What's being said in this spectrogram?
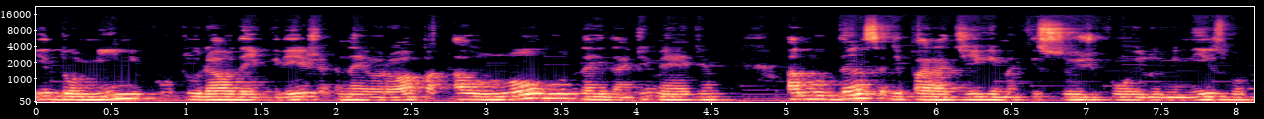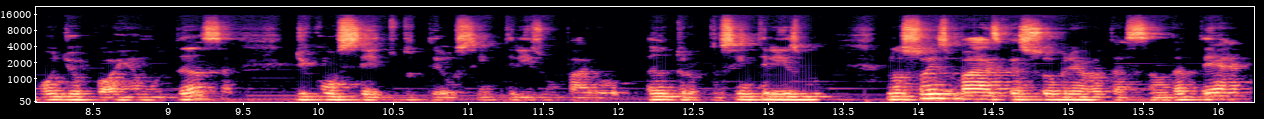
e domínio cultural da Igreja na Europa ao longo da Idade Média, a mudança de paradigma que surge com o Iluminismo, onde ocorre a mudança de conceito do teocentrismo para o antropocentrismo, noções básicas sobre a rotação da Terra,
